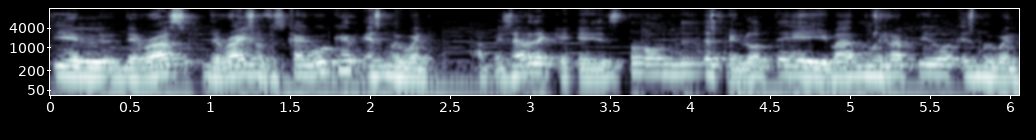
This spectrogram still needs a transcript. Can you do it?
y el The Rise, The Rise of Skywalker es muy bueno. A pesar de que es todo un despelote y va muy rápido, es muy bueno.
